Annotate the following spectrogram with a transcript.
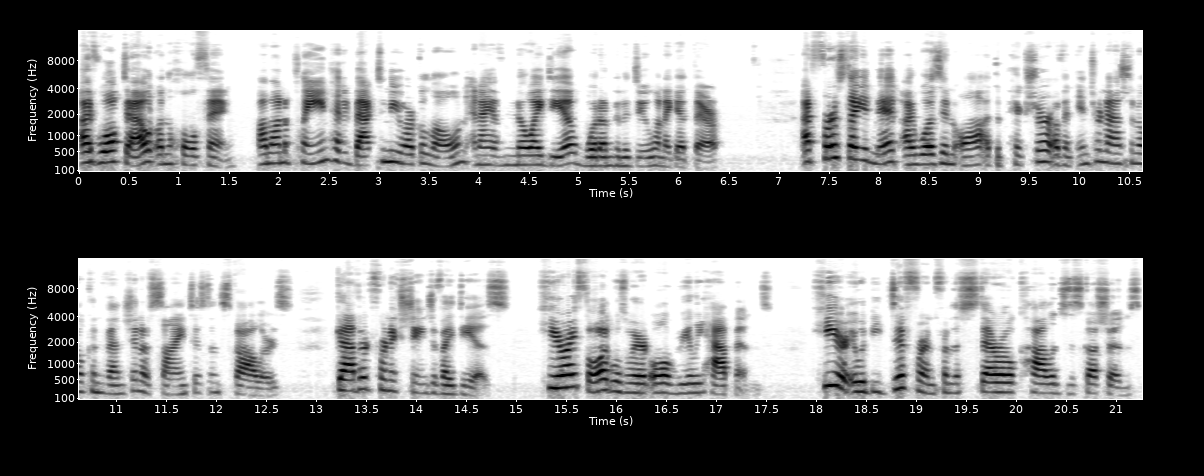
I've walked out on the whole thing. I'm on a plane headed back to New York alone, and I have no idea what I'm going to do when I get there. At first, I admit I was in awe at the picture of an international convention of scientists and scholars, gathered for an exchange of ideas. Here I thought was where it all really happened. Here it would be different from the sterile college discussions,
